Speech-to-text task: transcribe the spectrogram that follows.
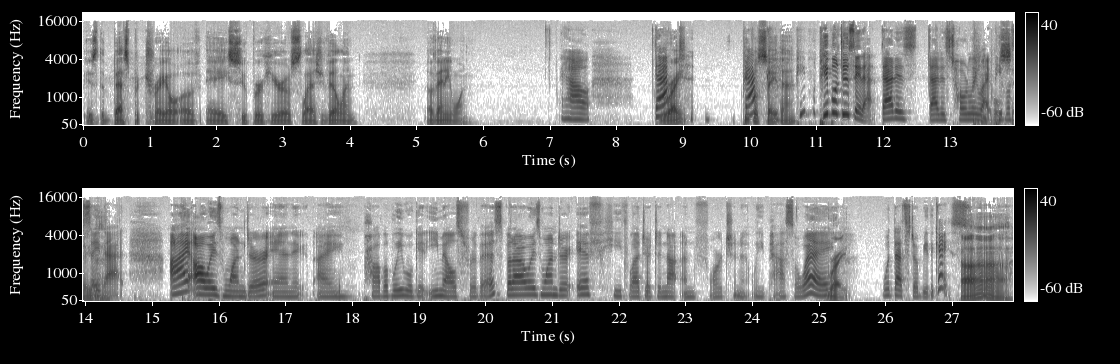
is the best portrayal of a superhero slash villain of anyone. How that right? People that- say that. People people do say that. That is that is totally right. People People say say, that. that. I always wonder, and it, I probably will get emails for this, but I always wonder if Heath Ledger did not unfortunately pass away. Right. would that still be the case? Ah.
